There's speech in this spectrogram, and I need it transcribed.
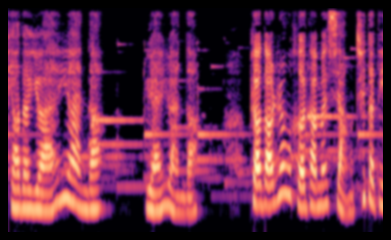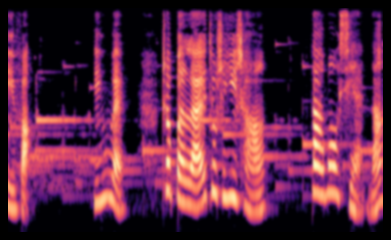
飘得远远的，远远的，飘到任何他们想去的地方。因为这本来就是一场大冒险呢。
